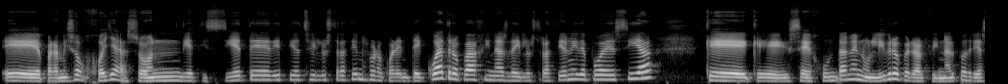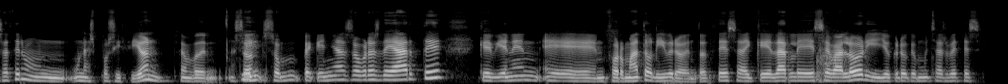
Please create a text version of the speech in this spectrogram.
Eh, para mí son joyas, son 17, 18 ilustraciones, bueno, 44 páginas de ilustración y de poesía que, se juntan en un libro, pero al final podrías hacer una exposición. son, son, pequeñas obras de arte que vienen eh, en formato libro, entonces hay que darle ese valor y yo creo que muchas veces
